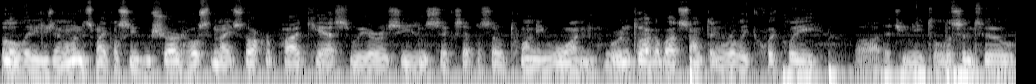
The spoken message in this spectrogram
Hello, ladies and gentlemen. It's Michael C. Bouchard, host of Night Stalker podcast. We are in season six, episode 21. We're going to talk about something really quickly uh, that you need to listen to,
